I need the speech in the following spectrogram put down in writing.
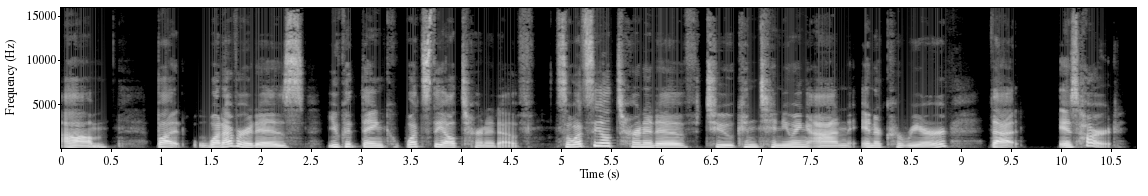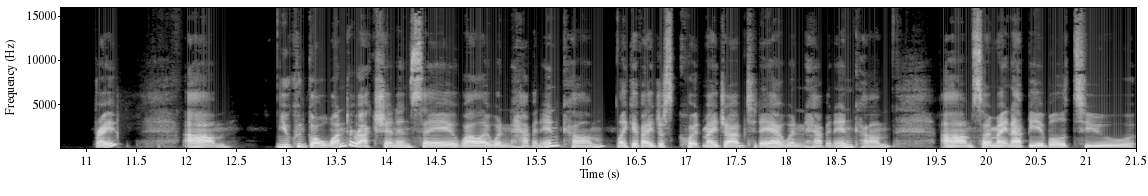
Um, but whatever it is, you could think, what's the alternative? So, what's the alternative to continuing on in a career that is hard, right? Um, you could go one direction and say, well, I wouldn't have an income. Like if I just quit my job today, I wouldn't have an income. Um, so I might not be able to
